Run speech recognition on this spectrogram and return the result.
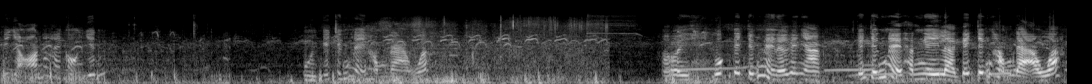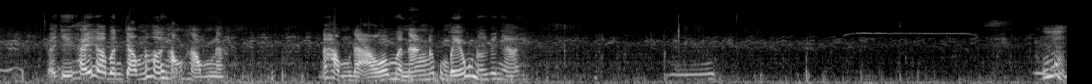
cái vỏ nó hay còn dính ui, cái trứng này hồng đào quá. Thôi quất cái trứng này nữa cả nhà. Cái trứng này thanh nghi là cái trứng hồng đào quá. Tại vì thấy ở bên trong nó hơi hồng hồng nè. Nó hồng đào mình ăn nó còn béo nữa cả nhà ơi. Ừ.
